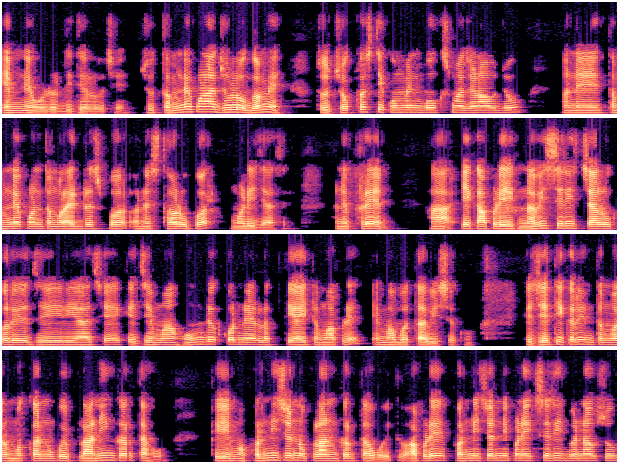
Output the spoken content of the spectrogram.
એમને ઓર્ડર દીધેલો છે. જો તમને પણ આ ઝૂલો ગમે, તો ચોક્કસથી કોમેન્ટ બોક્સમાં જણાવજો અને તમને પણ તમારા એડ્રેસ પર અને સ્થળ ઉપર મળી જશે. અને ફ્રેન્ડ હા, એક આપણે એક નવી સિરીઝ ચાલુ કરી જઈ રહ્યા છે કે જેમાં હોમ ડેકોરને લગતી આઈટમ આપણે એમાં બતાવી શકું. કે જેથી કરીને તમારા મકાનનું કોઈ પ્લાનિંગ કરતા હો, કે એમાં ફર્નિચરનો પ્લાન કરતા હોય, તો આપણે ફર્નિચરની પણ એક સિરીઝ બનાવશું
